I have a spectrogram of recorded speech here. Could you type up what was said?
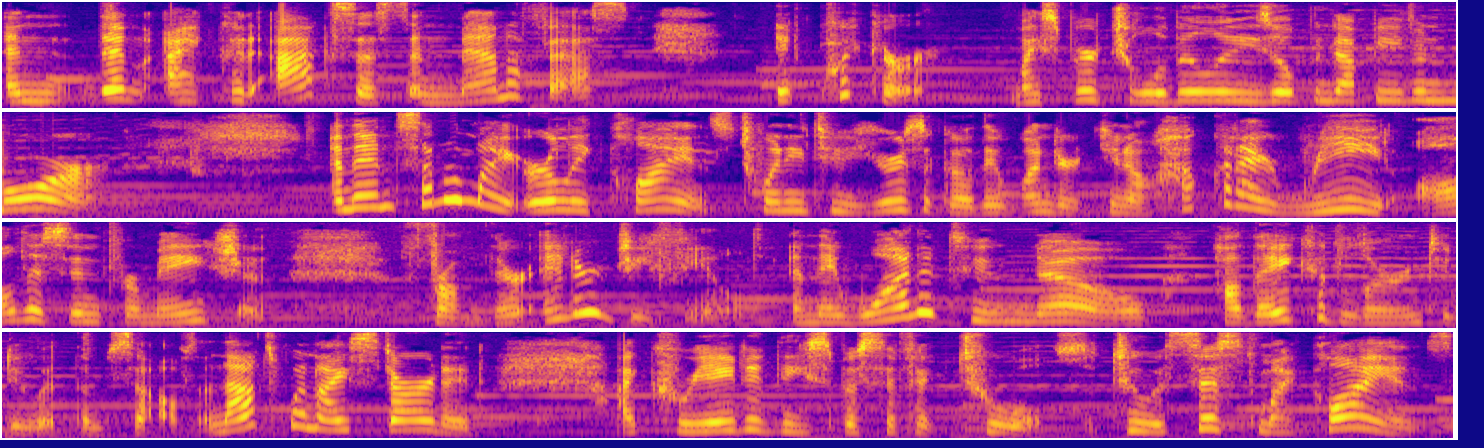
And then I could access and manifest it quicker. My spiritual abilities opened up even more. And then some of my early clients 22 years ago, they wondered, you know, how could I read all this information from their energy field? And they wanted to know how they could learn to do it themselves. And that's when I started. I created these specific tools to assist my clients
